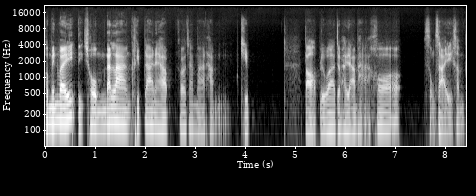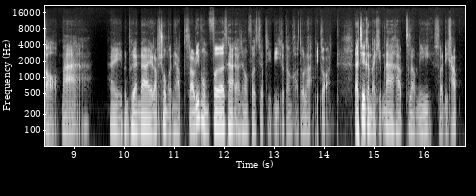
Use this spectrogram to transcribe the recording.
คอมเมนต์ไว้ติชมด้านล่างคลิปได้นะครับ ก็จะมาทำคลิปตอบหรือว่าจะพยายามหาข้อสงสัยคำตอบมาให้เพื่อนๆได้รับชมกันครับสำหรับนี้ผมเฟิร์สฮะจากช่องเฟิร์สเจ็บทีวีก็ต้องขอตัวลาไปก่อน แล้วเจอกันใหม่คลิปหน้าครับสำหรับนี้ สวัสดีครับ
